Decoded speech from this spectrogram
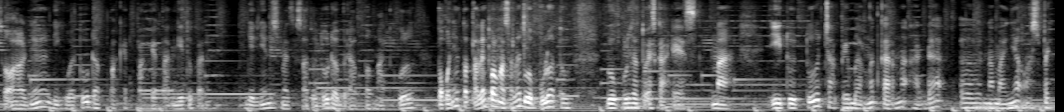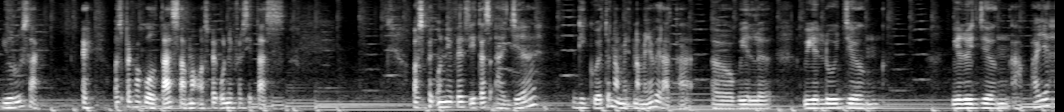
Soalnya di gue tuh udah paket-paketan gitu kan. Jadinya di semester 1 tuh udah berapa matkul. Pokoknya totalnya kalau nggak salah 20 atau 21 SKS nah itu tuh capek banget karena ada e, namanya ospek jurusan eh ospek fakultas sama ospek universitas. Ospek universitas aja di gue tuh namanya namanya Wirata uh, Wile Wilujeng Wilujeng apa ya?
